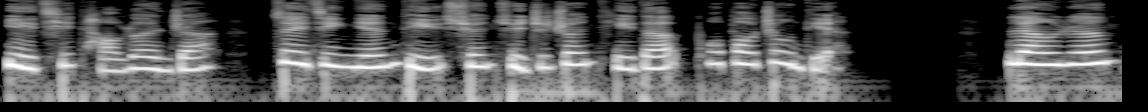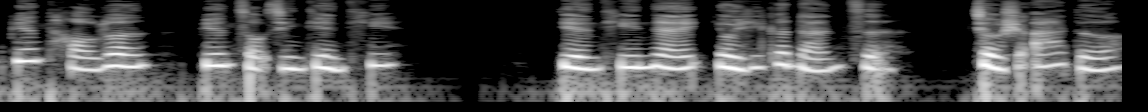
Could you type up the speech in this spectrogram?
一起讨论着最近年底选举之专题的播报重点。两人边讨论边走进电梯，电梯内有一个男子，就是阿德。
